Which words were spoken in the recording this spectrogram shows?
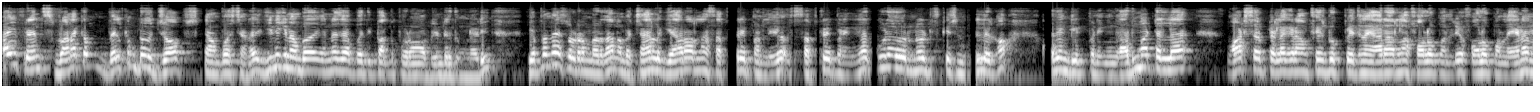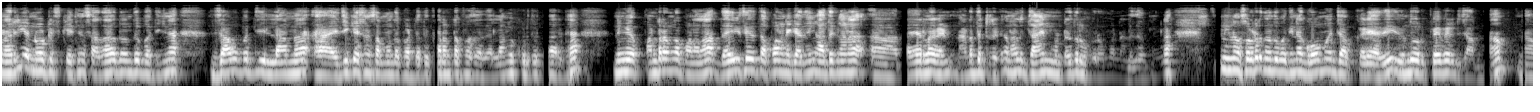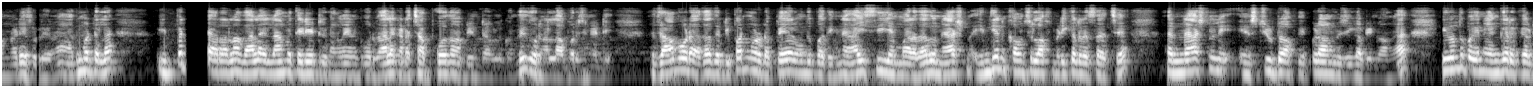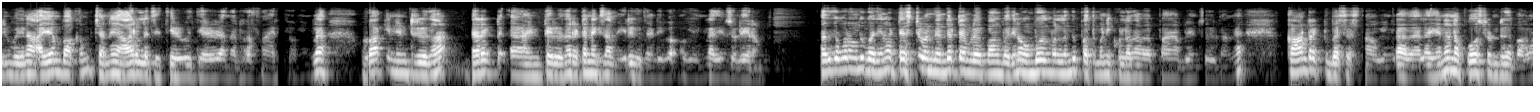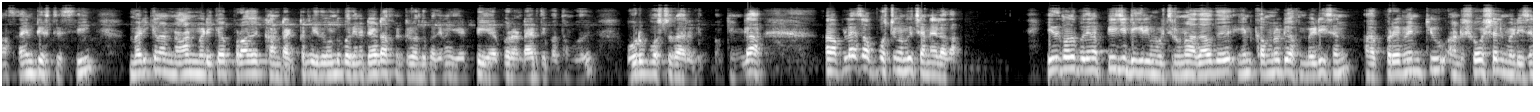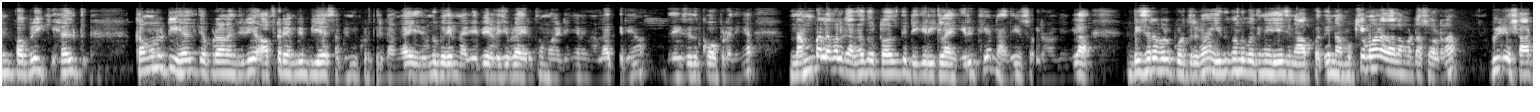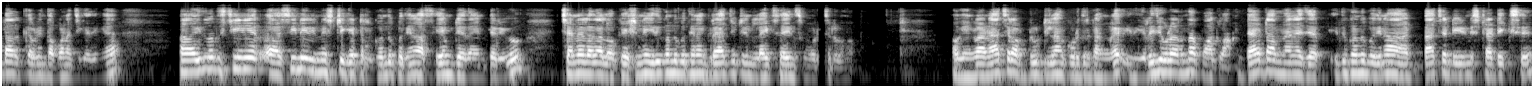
Hi friends வணக்கம். Welcome to jobs campus channel இன்னைக்கு நம்ம என்ன ஜாப் பத்தி பார்க்க போறோம் அப்படின்றதுக்கு முன்னாடி எப்பவுமே சொல்ற மாதிரி தான் நம்ம சேனலுக்கு யாரெல்லாம் சப்ஸ்கிரைப் பண்ணலையோ சப்ஸ்கிரைப் பண்ணிக்கோங்க. கூட ஒரு நோட்டிஃபிகேஷன் பில் இருக்கும். அதையும் கிளிக் பண்ணிக்கோங்க. அது மட்டும் இல்லை வாட்ஸ்அப் டெலகிராம் ஃபேஸ்புக் பேஜ்லாம் யாரெல்லாம் ஃபாலோ பண்ணலையோ ஃபாலோ பண்ணல. ஏன்னா நிறைய நோட்டிஃபிகேஷன்ஸ் அதாவது வந்து பாத்தீங்கன்னா ஜாப் பத்தி இல்லாம எஜுகேஷன் சம்மந்தப்பட்டது கரண்ட் அஃபேர்ஸ் அது எல்லாமே கொடுத்துட்டு தான் இருக்கேன். நீங்க பண்றவங்க பண்ணலாம். தயவு செய்து தப்பா நினைக்காதீங்க. அதுக்கான தயாரெலாம் ரெண்டு- நடந்துட்டு இருக்கு. அதனால ஜாயின் பண்றது ரொம்ப ரொம்ப நல்லது ஓகேங்களா நீங்க நான் சொல்றது வந்து பார்த்தீங்கன்னா கவர்மெண்ட் ஜாப் கிடையாது. இது வந்து ஒரு பிரைவேட் ஜாப் தான். நான் முன்னாடியே சொல்லிடுறேன். அது மட்டும் இல்ல இப்போ யாரெல்லாம் வேலை இல்லாம தேடிட்டு இருக்காங்களா எனக்கு ஒரு வேலை கிடைச்சா போதும் அப்படின்றவங்களுக்கு வந்து இது ஒரு நல்ல ஆப்பர்ச்சுனிட்டி ஜாபோட அதாவது டிபார்ட்மெண்டோட பேர் வந்து பாத்தீங்கன்னா ஐசிஎம்ஆர் அதாவது national Indian council of medical research national institute of epidemiology அப்படின்வாங்க இது வந்து பாத்தீங்கன்னா எங்க இருக்கு அப்படின்னு பாத்தீங்கன்னா அயம்பாக்கம் சென்னை ஆறு லட்சத்தி எழுபத்தி ஏழு அந்த அட்ரஸ் தான் இருக்கு ஓகேங்களா வாக்கின் இன்டர்வியூ தான் டைரக்ட் இன்டர்வியூ தான் ரிட்டன் எக்ஸாம் இருக்கு கண்டிப்பா ஓகேங்களா அதையும் சொல்லிடுறோம் அதுக்கப்புறம் வந்து பாத்தீங்கன்னா டெஸ்ட் வந்து எந்த டைம்ல வைப்பாங்க பாத்தீங்கன்னா ஒன்பது மணிலேருந்து பத்து மணிக்குள்ள தான் வைப்பேன் அப்படின்னு சொல்லியிருக்காங்க. கான்ட்ராக்ட் பேசஸ் தான் ஓகேங்களா வேலை என்னென்ன போஸ்ட்ன்றது பார்க்கலாம். Scientist C medical and non medical project contractor இது வந்து பாத்தீங்கன்னா டேட் ஆஃப் என்ட்ரி வந்து பாத்தீங்கன்னா எட்டு ஏப்ரல் ரெண்டாயிரத்தி பத்தொன்பது. ஒரு போஸ்ட் தான் இருக்கு ஓகேங்களா பிளேஸ் ஆஃப் போஸ்டிங் வந்து சென்னையில தான். இதுக்கு வந்து பாத்தீங்கன்னா பிஜி டிகிரி முடிச்சிருக்கணும். அதாவது in community of medicine preventive and social medicine public health community health எப்படாலும் சொல்லி ஆஃப்டர் எம்பிபிஎஸ் அப்படின்னு கொடுத்துருக்காங்க. இது வந்து பாத்தீங்கன்னா நிறைய பேர் எலிஜிபிளாக இருக்க மாட்டீங்க எனக்கு நல்லா தெரியும். தயவுசெய்து கோவப்படாதீங்க. நம்ம லெவலுக்கு அதாவது டுவெல்த் டிகிரிக்கெல்லாம் இருக்கு. நான் அதையும் சொல்றேன் ஓகேங்களா டிசரபிள் கொடுத்துருக்காங்க. இதுக்கு வந்து பாத்தீங்கன்னா ஏஜ் நாற்பது நான் முக்கியமான வேலை மட்டும் சொல்றேன். வீடியோ ஷார்ட்டாக இருக்கு அப்படின்னு தப்பா வச்சுக்காதீங்க இது வந்து சீனியர் சீனியர் இன்வெஸ்டிகேட்டருக்கு வந்து பாத்தீங்கன்னா சேம் டே தான் இன்டர்வியூ சென்னையில தான் லொகேஷன் இதுக்கு வந்து பாத்தீங்கன்னா கிராஜுவேட் இன் லைஃப் சயின்ஸ் முடிச்சிருக்கணும். ஓகேங்களா நேச்சர் ஆஃப் டியூட்டிலாம் கொடுத்துருக்காங்க. இது எலிஜிபிளாக இருந்தா பார்க்கலாம். டேட்டா மேனேஜர் இதுக்கு வந்து பாத்தீங்கன்னா பேச்சர் டிகிரி ஸ்டாட்டிக்ஸ்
